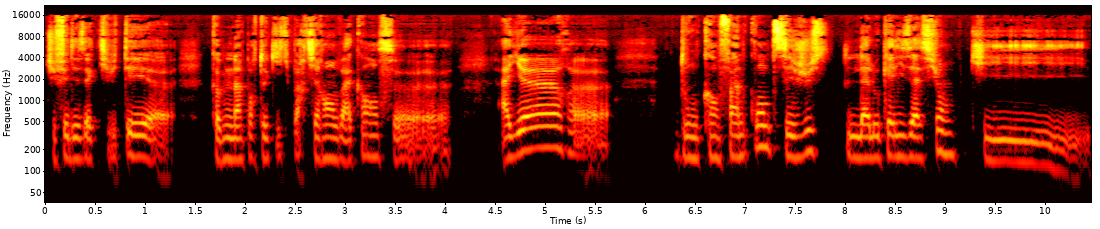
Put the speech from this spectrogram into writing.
Tu fais des activités euh, comme n'importe qui qui partira en vacances ailleurs. Donc en fin de compte, c'est juste la localisation qui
